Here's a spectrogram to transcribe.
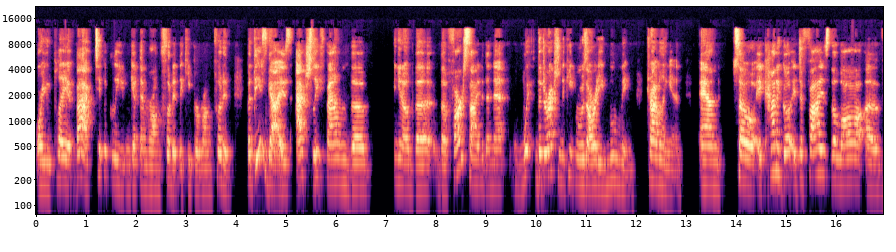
or you play it back typically you can get them wrong footed the keeper wrong footed but these guys actually found the you know the the far side of the net wi- the direction the keeper was already moving traveling in and so it kind of go it defies the law of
